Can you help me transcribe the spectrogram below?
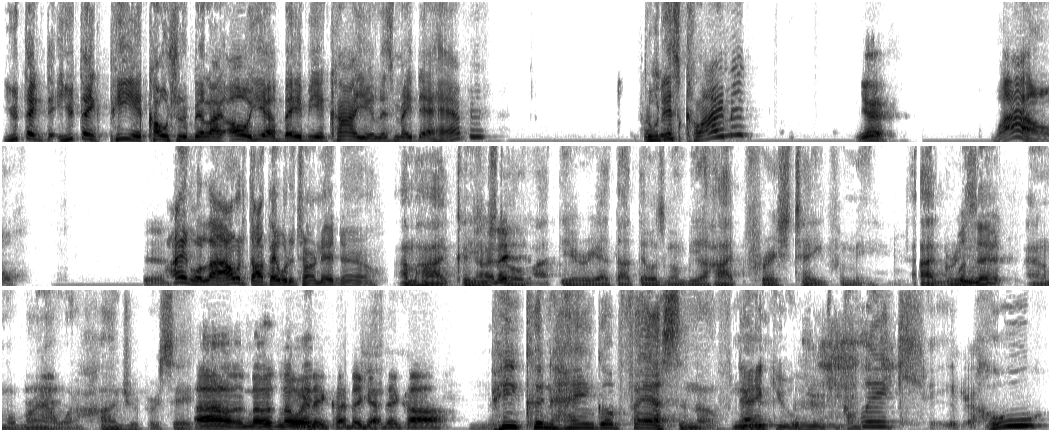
You think that, you think P and Coach would have been like, "Oh yeah, baby and Kanye, let's make that happen"? Through sure. this climate? Yeah, Wow. Yeah. I ain't gonna lie. I would have thought they would have turned that down. I'm hot because Nah, you they- stole my theory. I thought that was gonna be a hot, fresh take for me. I agree What's with that? Animal Brown 100. percent I don't know. There's no way they cut. They got that call. P couldn't hang up fast enough. nigga. Thank you. Click. Who?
